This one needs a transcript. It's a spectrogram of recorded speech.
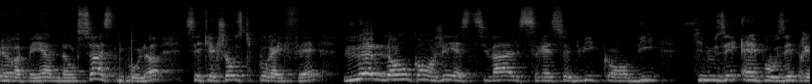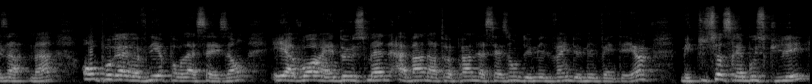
européennes. Donc, ça, à ce niveau-là, c'est quelque chose qui pourrait être fait. Le long congé estival serait celui qu'on vit qui nous est imposé présentement. On pourrait revenir pour la saison et avoir un deux semaines avant d'entreprendre la saison 2020-2021. Mais tout ça serait bousculé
